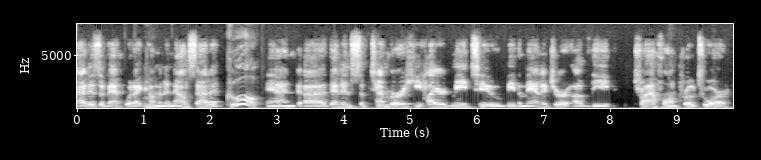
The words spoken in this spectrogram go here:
at his event, would I come mm. and announce at it? Cool. And uh, then in September, he hired me to be the manager of the Triathlon Pro Tour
